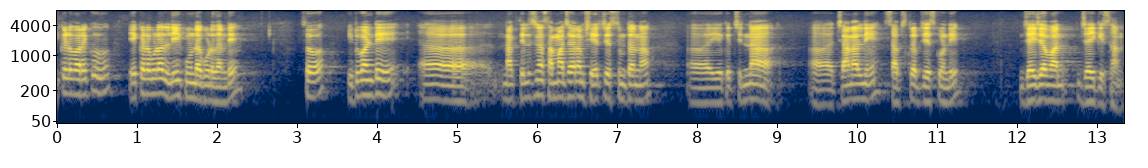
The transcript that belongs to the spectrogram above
ఇక్కడ వరకు ఎక్కడ కూడా లీక్ ఉండకూడదండి. సో ఇటువంటి నాకు తెలిసిన సమాచారం షేర్ చేస్తుంటున్నా ఈ యొక్క చిన్న ఛానల్ని సబ్స్క్రైబ్ చేసుకోండి. జై జవాన్ జై కిసాన్.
